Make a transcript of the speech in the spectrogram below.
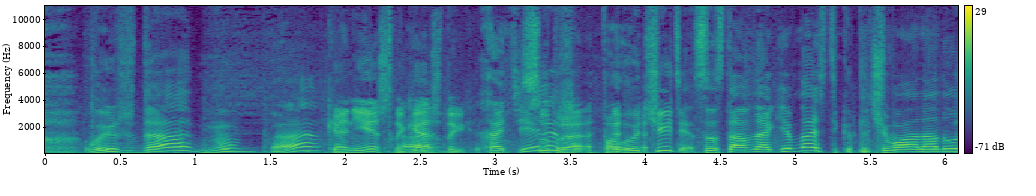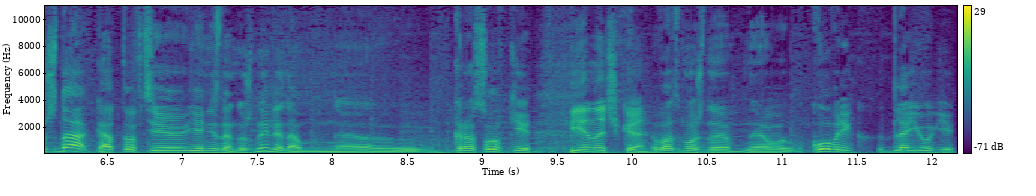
Вы ж, да? Ну, а? Конечно, А? каждый Хотели с утра. же? Получите. Суставная гимнастика. Для чего она нужна? Готовьте, я не знаю, нужны ли нам э, кроссовки, Пеночка. возможно, э, коврик для йоги.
